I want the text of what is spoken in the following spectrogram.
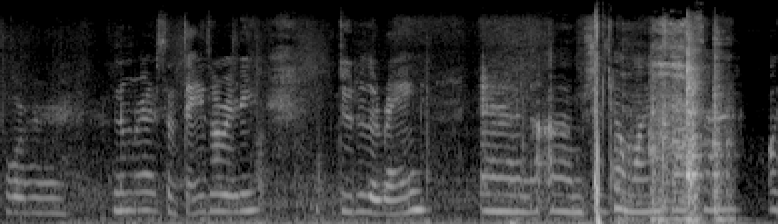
for numerous of days already due to the rain. And um, she's been wanting to go outside. Oh,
